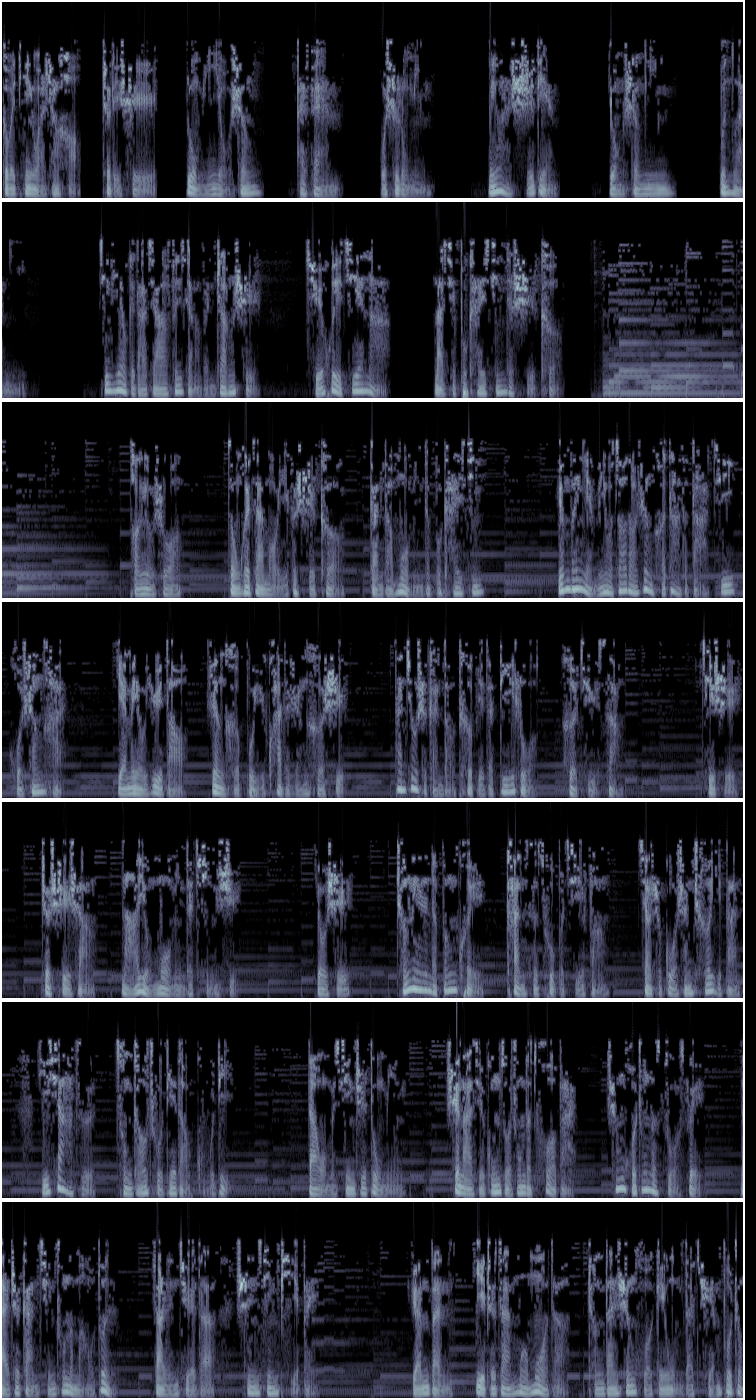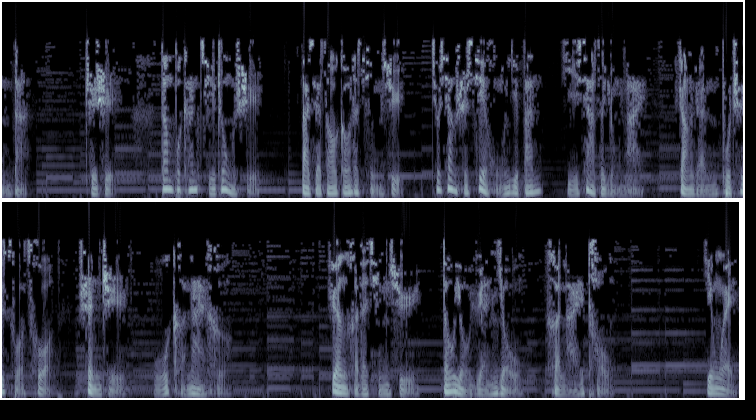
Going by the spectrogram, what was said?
各位听友晚上好，这里是鹿鸣有声 FM，我是鹿鸣，每晚十点用声音温暖你。今天要给大家分享的文章是：学会接纳那些不开心的时刻。朋友说，总会在某一个时刻感到莫名的不开心，原本也没有遭到任何大的打击或伤害。也没有遇到任何不愉快的人和事，但就是感到特别的低落和沮丧。其实，这世上哪有莫名的情绪？有时，成年人的崩溃看似猝不及防，像是过山车一般，一下子从高处跌到谷底。但我们心知肚明，是那些工作中的挫败、生活中的琐碎，乃至感情中的矛盾。让人觉得身心疲惫，原本一直在默默的承担生活给我们的全部重担，只是当不堪其重时，那些糟糕的情绪就像是泄洪一般，一下子涌来，让人不知所措，甚至无可奈何。任何的情绪都有缘由和来头，因为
